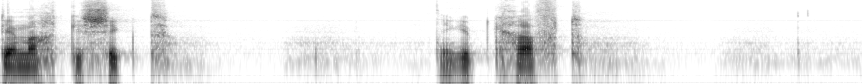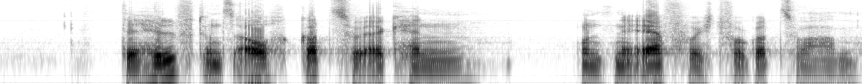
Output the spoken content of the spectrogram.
Der macht geschickt. Der gibt Kraft. Der hilft uns auch, Gott zu erkennen und eine Ehrfurcht vor Gott zu haben.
